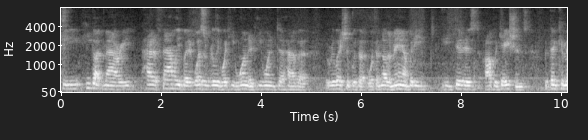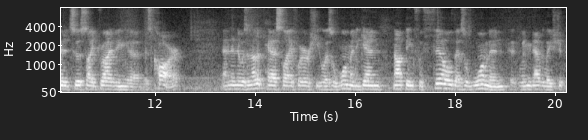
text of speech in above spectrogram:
She, he got married, had a family, but it wasn't really what he wanted. He wanted to have a, a relationship with, a, with another man, but he, he did his obligations, but then committed suicide driving uh, his car. And then there was another past life where she was a woman, again, not being fulfilled as a woman in that relationship,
